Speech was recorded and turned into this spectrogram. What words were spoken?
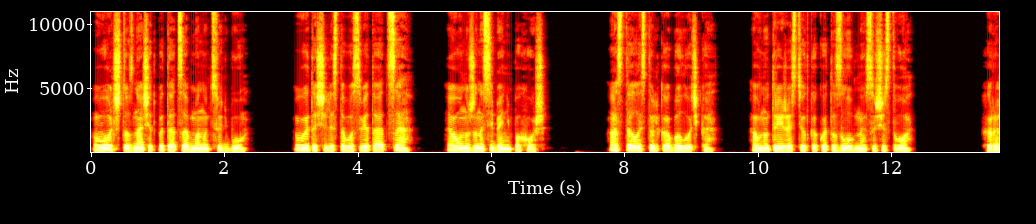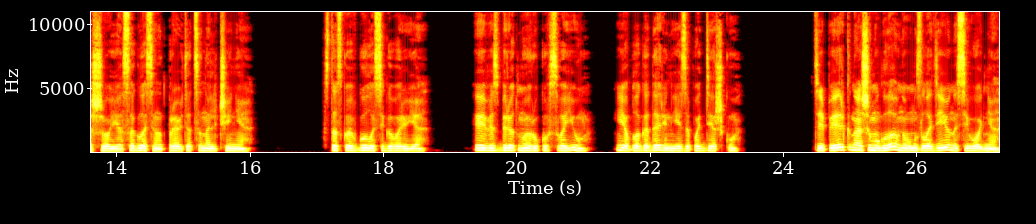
Вот что значит пытаться обмануть судьбу. Вытащили с того света отца, а он уже на себя не похож. Осталась только оболочка, а внутри растет какое-то злобное существо. Хорошо, я согласен отправить отца на лечение. С тоской в голосе говорю я. Эвис берет мою руку в свою. Я благодарен ей за поддержку. Теперь к нашему главному злодею на сегодня.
